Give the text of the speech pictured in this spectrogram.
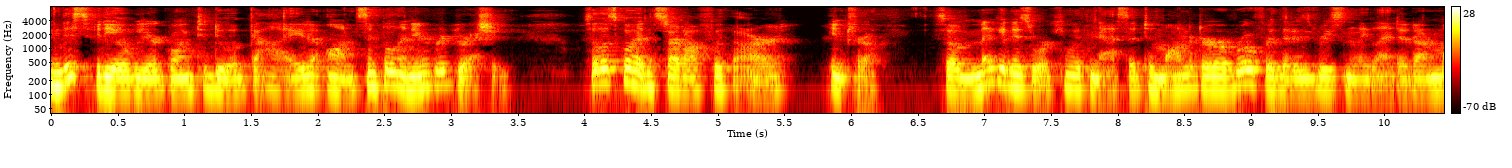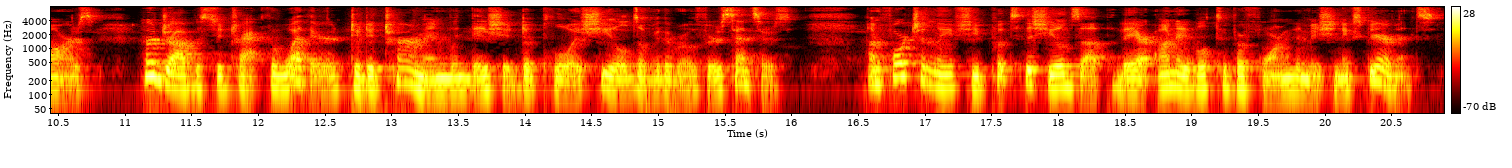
In this video, we are going to do a guide on simple linear regression. So let's go ahead and start off with our intro. So Megan is working with NASA to monitor a rover that has recently landed on Mars. Her job is to track the weather to determine when they should deploy shields over the rover's sensors. Unfortunately, if she puts the shields up, they are unable to perform the mission experiments.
